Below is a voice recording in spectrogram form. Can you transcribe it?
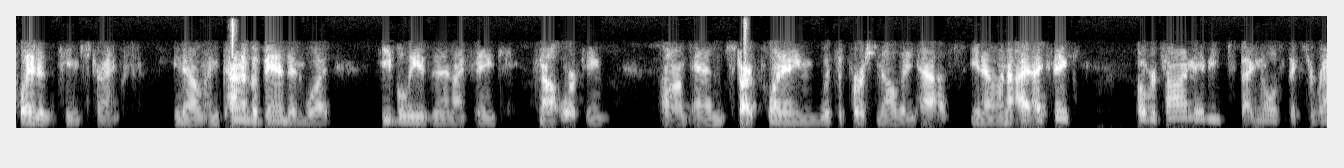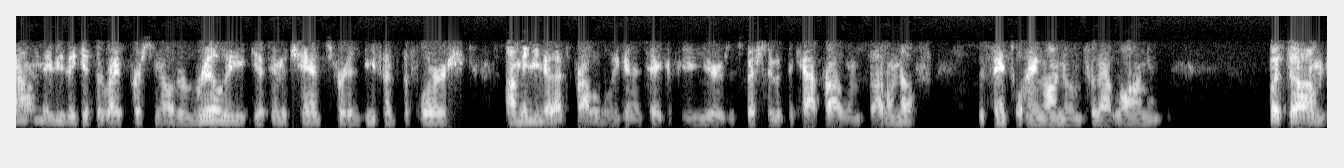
play to the team's strengths, you know, and kind of abandon what he believes in. I think it's not working um, and start playing with the personnel that he has. You know, and I, I think over time maybe Spagnuolo sticks around. Maybe they get the right personnel to really give him a chance for his defense to flourish. Um, and you know that's probably going to take a few years, especially with the cap problem. So I don't know if the Saints will hang on to him for that long. And but um,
